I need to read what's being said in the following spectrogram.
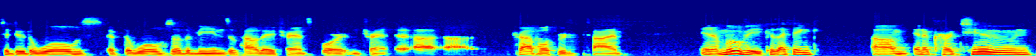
to do the wolves if the wolves are the means of how they transport and tra- uh, uh, travel through time in a movie. Because I think um, in a cartoon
